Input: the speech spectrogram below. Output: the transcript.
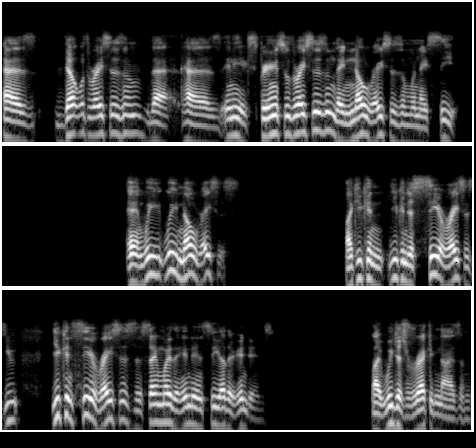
has dealt with racism that has any experience with racism they know racism when they see it and we we know racists like you can you can just see a racist you you can see a racist the same way the Indians see other Indians. Like we just recognize them.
